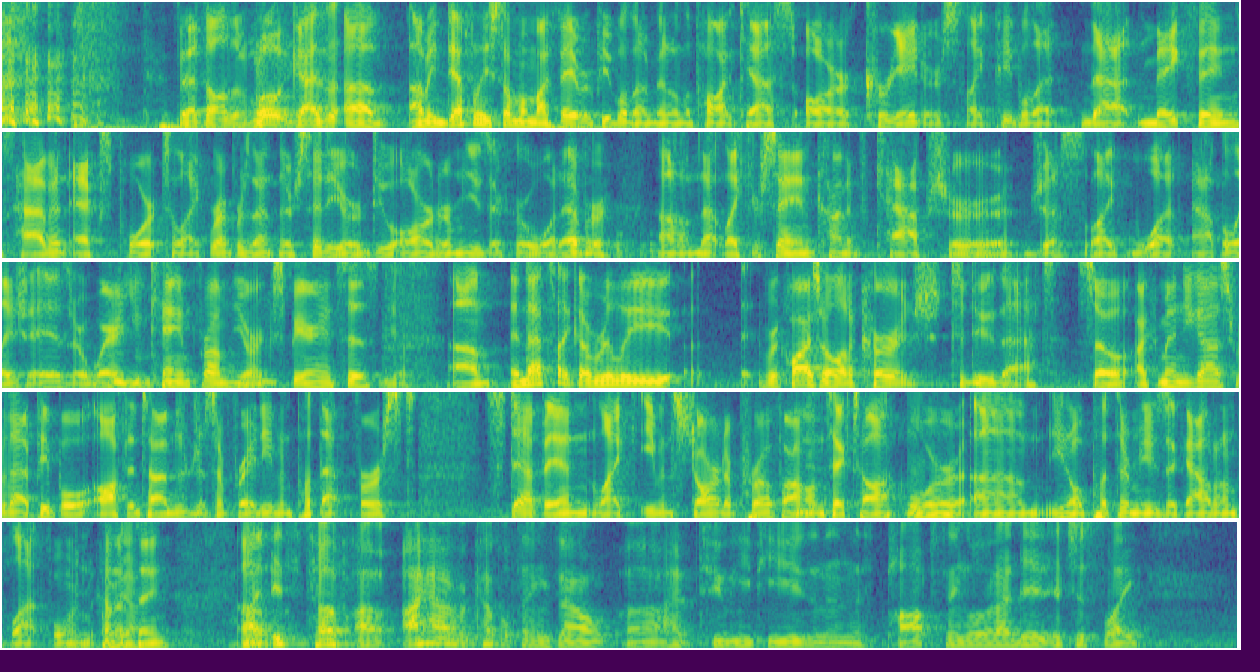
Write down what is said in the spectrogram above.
That's awesome. Well, guys, uh, I mean, definitely some of my favorite people that I've been on the podcast are creators, like people that that make things, have an export to like represent their city or do art or music or whatever. Um, that, like you're saying, kind of capture just like what Appalachia is or where you came from, your experiences, um, and that's like a really it requires a lot of courage to do that. So I commend you guys for that. People oftentimes are just afraid to even put that first step in, like even start a profile on TikTok or um, you know put their music out on a platform kind Oh, of yeah. thing. Uh, it's tough. I, I have a couple things out. Uh, I have two EPs and then this pop single that I did. It's just like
